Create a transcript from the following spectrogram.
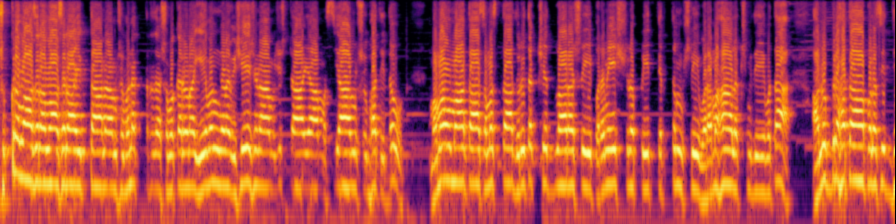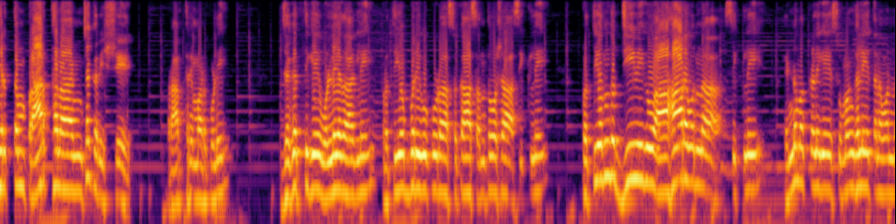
ಶುಕ್ರವಾಸರ ವಾಸರಾಯುಕ್ತಾನಾಂ ಶುಭನಕ್ರದ ಶುಭಕರಣ ಏವಂಗಣ ವಿಶೇಷಣಾಂ ವಿಶಿಷ್ಟಾಯಾಂ ಅಸ್ಯಾಂ ಶುಭತಿಥೌ. ಮಮ ಮಾತಾ ಸಮಸ್ತ ದುರಿತಕ್ಷದ್ವಾರ ಶ್ರೀ ಪರಮೇಶ್ವರ ಪ್ರೀತ್ಯರ್ಥಂ ಶ್ರೀ ವರಮಹಾಲಕ್ಷ್ಮೀ ದೇವತಾ ಅನುಗ್ರಹತಾ ಫಲಸಿದ್ಧ್ಯರ್ಥಂ ಪ್ರಾರ್ಥನಾಂಚ ಕರಿಷ್ಯೆ. ಪ್ರಾರ್ಥನೆ ಮಾಡ್ಕೊಳ್ಳಿ. ಜಗತ್ತಿಗೆ ಒಳ್ಳೆಯದಾಗಲಿ, ಪ್ರತಿಯೊಬ್ಬರಿಗೂ ಕೂಡ ಸುಖ, ಸಂತೋಷ ಸಿಕ್ಕಲಿ ಪ್ರತಿಯೊಂದು ಜೀವಿಗೂ ಆಹಾರವನ್ನ ಸಿಕ್ಕಲಿ ಹೆಣ್ಣು ಮಕ್ಕಳಿಗೆ ಸುಮಂಗಲೇತನವನ್ನ,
